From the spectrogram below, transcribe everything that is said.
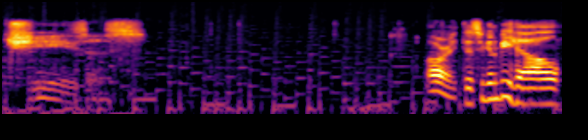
Jesus. Alright, this is gonna be hell.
